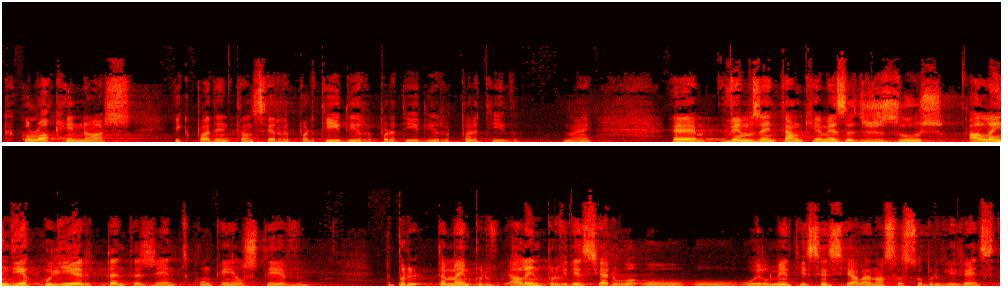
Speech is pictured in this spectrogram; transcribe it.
que coloca em nós e que pode então ser repartido e repartido e repartido. Não é? É, vemos então que a mesa de Jesus, além de acolher tanta gente com quem ele esteve, de, também além de providenciar o, o, o, elemento essencial à nossa sobrevivência,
